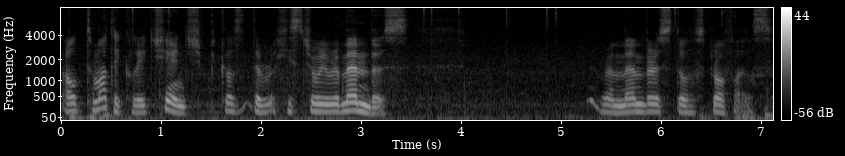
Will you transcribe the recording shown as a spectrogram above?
automatically change because the history remembers remembers those profiles.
